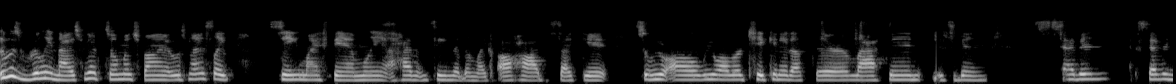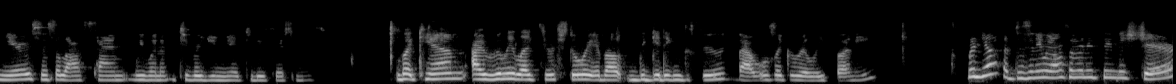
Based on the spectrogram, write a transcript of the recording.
It was really nice. We had so much fun. It was nice like seeing my family. I haven't seen them in like a hot second. So we were all we all were taking it up there, laughing. It's been seven seven years since the last time we went up to Virginia to do Christmas. But Cam, I really liked your story about the getting the food. That was like really funny. But yeah, does anyone else have anything to share?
